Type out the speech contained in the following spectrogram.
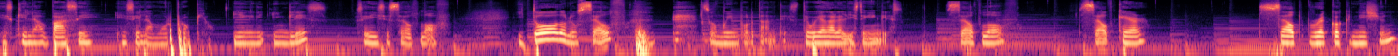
es que la base es el amor propio. Y en inglés se dice self-love. Y todos los self son muy importantes. Te voy a dar la lista en inglés. Self-love, self-care, self-recognition,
